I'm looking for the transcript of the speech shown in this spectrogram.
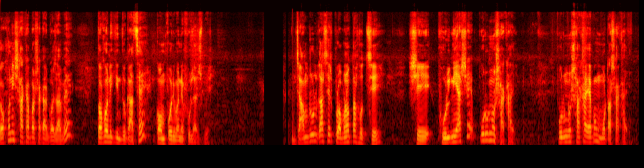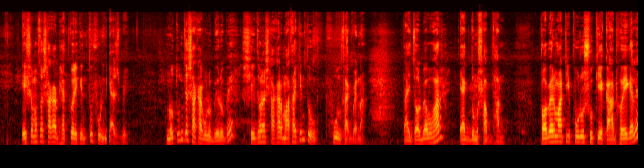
যখনই শাখা পোশাকা গজাবে, তখনই কিন্তু গাছে কম পরিমাণে ফুল আসবে। জামরুল গাছের প্রবণতা হচ্ছে, সে ফুল নিয়ে আসে পুরনো শাখায় পুরনো শাখায় এবং মোটা শাখায়। এই সমস্ত শাখা ভেদ করে কিন্তু ফুল নিয়ে আসবে। নতুন যে শাখাগুলো বেরোবে, সেই ধরনের শাখার মাথায় কিন্তু ফুল থাকবে না। তাই জল ব্যবহার একদম সাবধান। টবের মাটি পুরো শুকিয়ে কাঠ হয়ে গেলে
